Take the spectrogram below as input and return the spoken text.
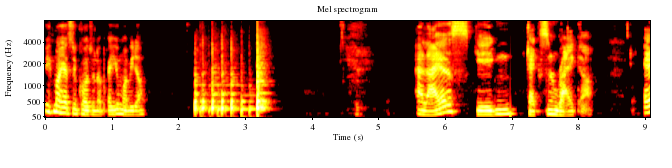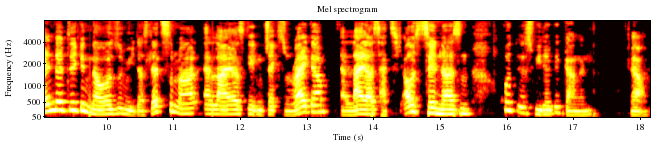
Ich mache jetzt eine kurze Unterbrechung mal wieder. Elias gegen Jackson Riker. Endete genauso wie das letzte Mal Elias gegen Jackson Riker. Elias hat sich ausziehen lassen und ist wieder gegangen. Ja,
